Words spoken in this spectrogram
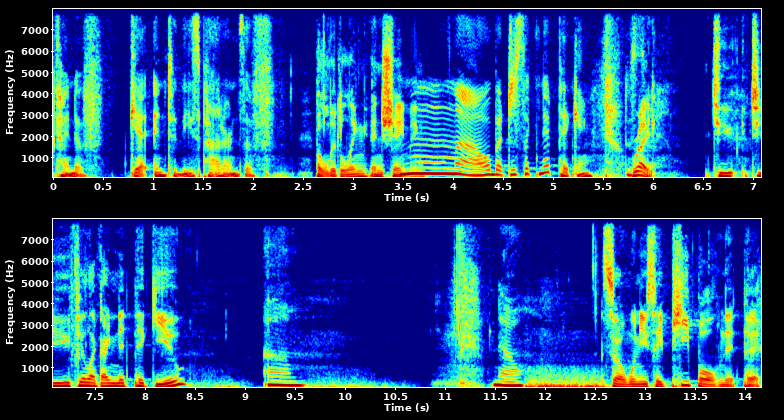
kind of get into these patterns of belittling and shaming. no, but just like nitpicking. Just Right. Do you do you feel like I nitpick you? Um, no, So when you say people nitpick,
